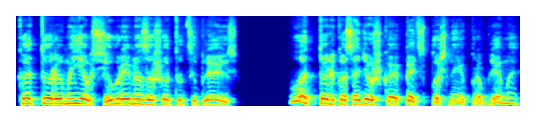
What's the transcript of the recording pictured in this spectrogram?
которыми я все время за что-то цепляюсь. Вот только с одежкой опять сплошные проблемы.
